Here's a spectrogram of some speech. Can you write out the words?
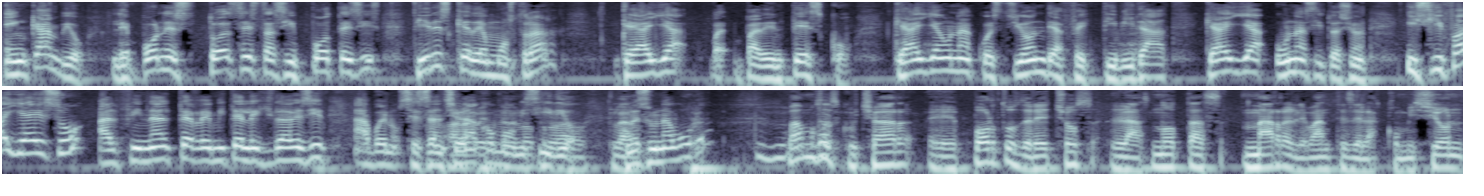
En cambio, le pones todas estas hipótesis, tienes que demostrar que haya parentesco, que haya una cuestión de afectividad, que haya una situación. Y si falla eso, al final te remite el legislador a decir, ah, bueno, se sanciona como homicidio. ¿No es una bula? Vamos a escuchar eh, por tus derechos las notas más relevantes de la Comisión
